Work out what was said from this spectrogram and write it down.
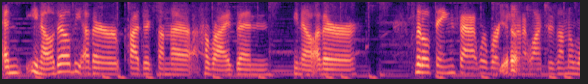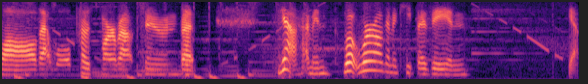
And, you know, there'll be other projects on the horizon, you know, other little things that we're working Yeah. on at Watchers on the Wall that we'll post more about soon. But yeah, I mean, we're, we're all going to keep busy and yeah,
